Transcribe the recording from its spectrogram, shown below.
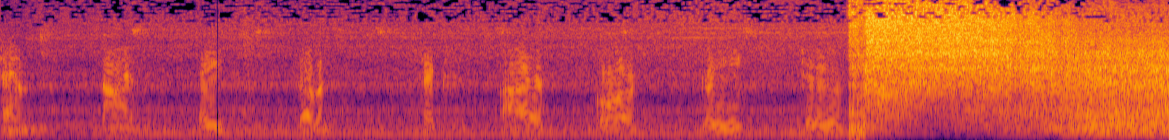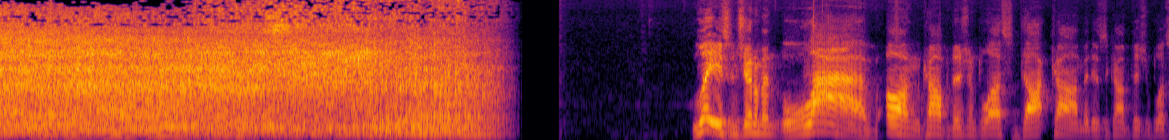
10, 9, 8, 7, 6, 5, 4, 3, 2, Ladies and gentlemen, live on CompetitionPlus.com. It is the Competition Plus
